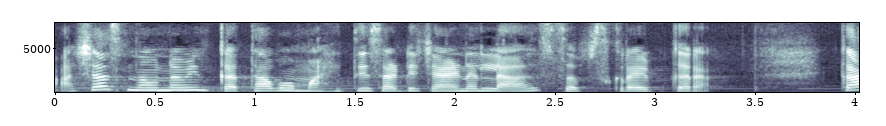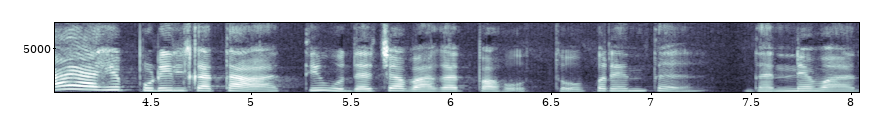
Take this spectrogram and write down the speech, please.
अशाच नवनवीन कथा व माहितीसाठी चॅनलला सबस्क्राईब करा. काय आहे पुढील कथा ती उद्याच्या भागात पाहू. तोपर्यंत धन्यवाद.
